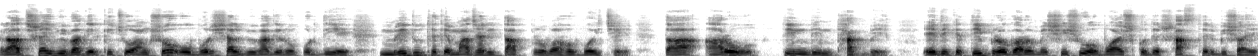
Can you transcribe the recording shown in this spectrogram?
রাজশাহী বিভাগের কিছু অংশ ও বরিশাল বিভাগের ওপর দিয়ে মৃদু থেকে মাঝারি তাপপ্রবাহ বইছে। তা আরও তিন দিন থাকবে। এদিকে তীব্র গরমে শিশু ও বয়স্কদের স্বাস্থ্যের বিষয়ে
